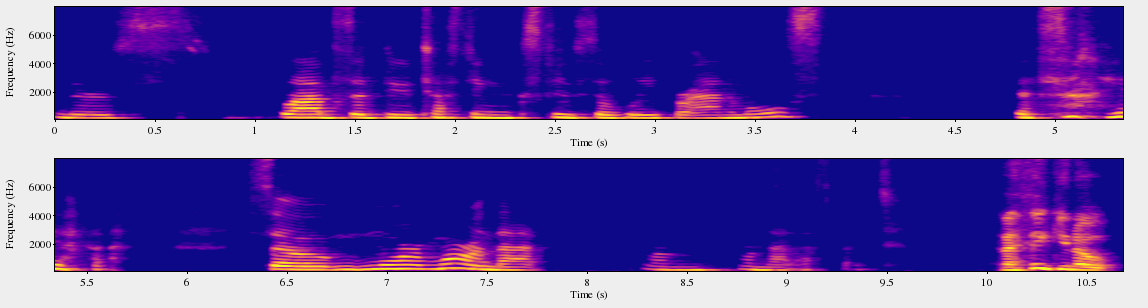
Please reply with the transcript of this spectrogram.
There's labs that do testing exclusively for animals. It's yeah. So more more on that on on that aspect. And I think you know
